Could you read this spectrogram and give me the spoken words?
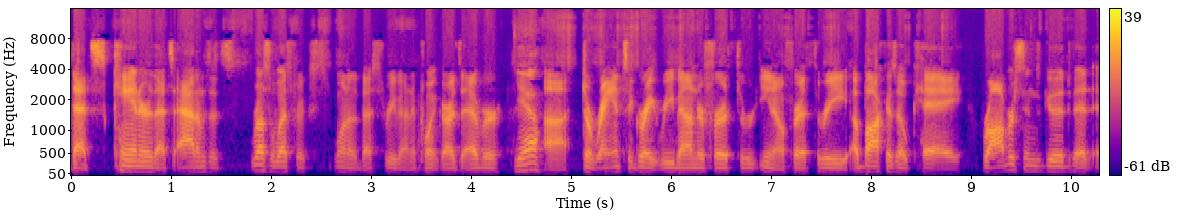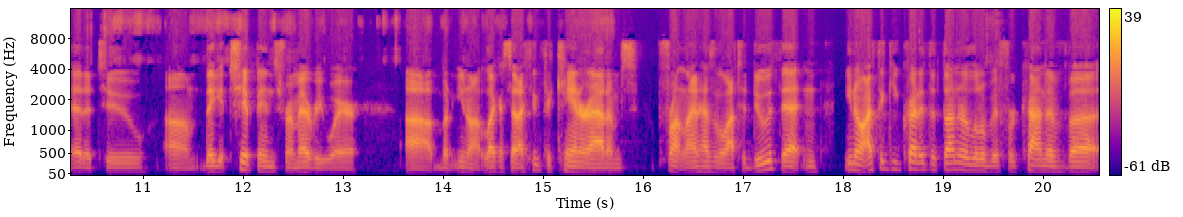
That's Kanter, that's Adams, that's Russell Westbrook's one of the best rebounding point guards ever. Yeah. Uh, Durant's a great rebounder for a three, you know, for a three. Ibaka's okay. Robertson's good at, at a two. Um, they get chip ins from everywhere. Uh, but you know, like I said, I think the Kanter Adams front line has a lot to do with that. And you know, I think you credit the Thunder a little bit for kind of uh,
